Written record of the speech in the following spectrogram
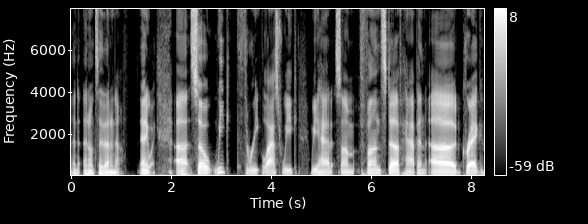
I, don't say that enough. Anyway, uh, so week three, last week, we had some fun stuff happen. Uh, Craig,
